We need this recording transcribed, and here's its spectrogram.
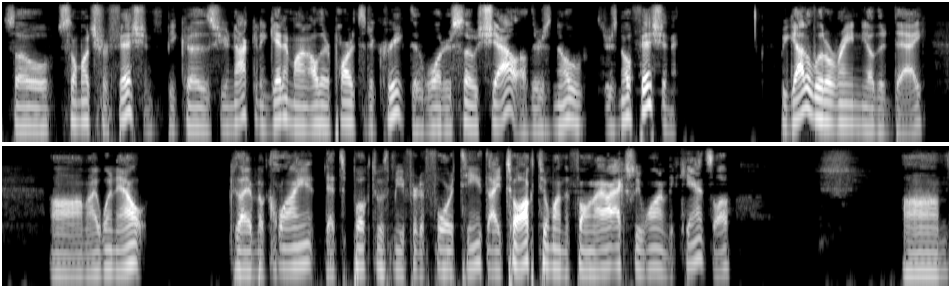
So, so much for fishing because you're not going to get them on other parts of the creek. The water's so shallow. There's no, there's no fish in it. We got a little rain the other day. Um, I went out because I have a client that's booked with me for the 14th. I talked to him on the phone. I actually wanted to cancel. Um,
